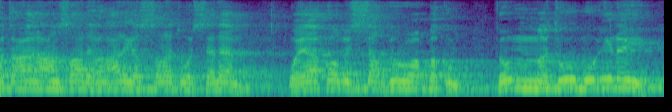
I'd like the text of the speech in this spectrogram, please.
وتعالى عن صالح عليه الصلاة والسلام ويا قوم استغفروا ربكم ثم توبوا إليه.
